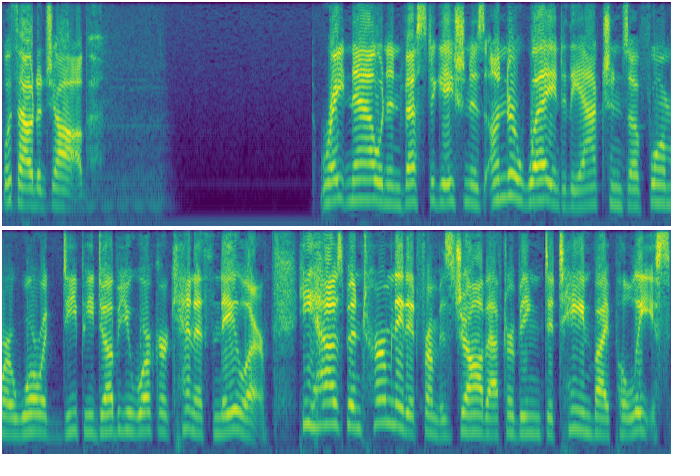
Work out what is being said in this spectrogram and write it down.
without a job. Right now, an investigation is underway into the actions of former Warwick DPW worker Kenneth Naylor. He has been terminated from his job after being detained by police.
